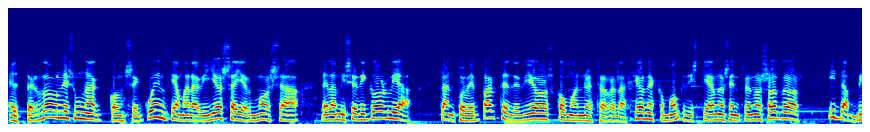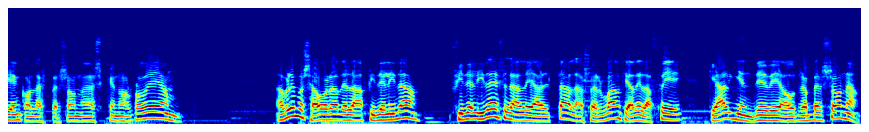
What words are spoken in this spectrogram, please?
El perdón es una consecuencia maravillosa y hermosa de la misericordia, tanto de parte de Dios como en nuestras relaciones como cristianos entre nosotros y también con las personas que nos rodean. Hablemos ahora de la fidelidad. Fidelidad es la lealtad, la observancia de la fe que alguien debe a otra persona.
